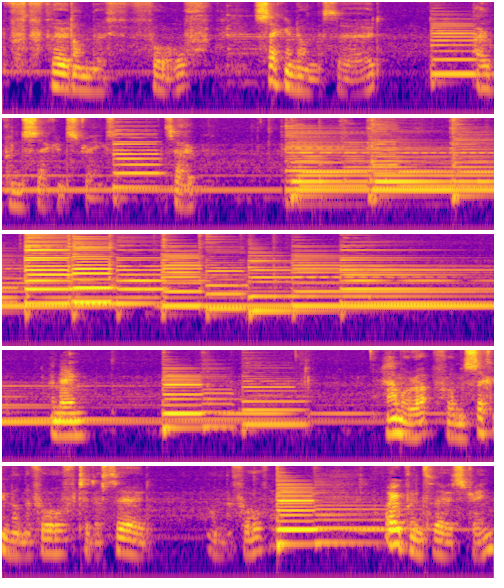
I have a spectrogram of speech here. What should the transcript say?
third on the fourth, second on the third, open second strings. So and then hammer up from the second on the fourth to the third on the fourth, open third string,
